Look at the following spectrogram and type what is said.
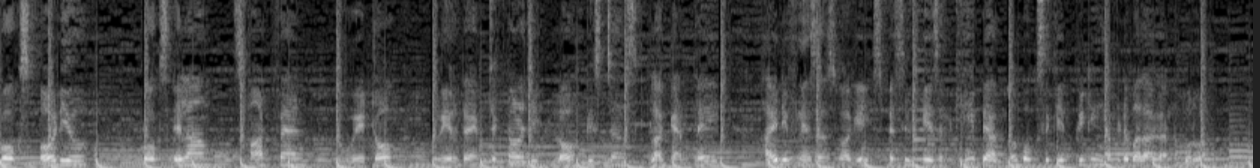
Coax audio coax alarm smart fan way talk real time technology long distance ලගන් ප්ලයි හයි ඩිෆනේසන්ස් වගේ ස්පෙසිෆිකේෂන් කිහිපයක්ම බොක්ස එක පිටිං අපිට බලාගන්න පුළුවන්.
